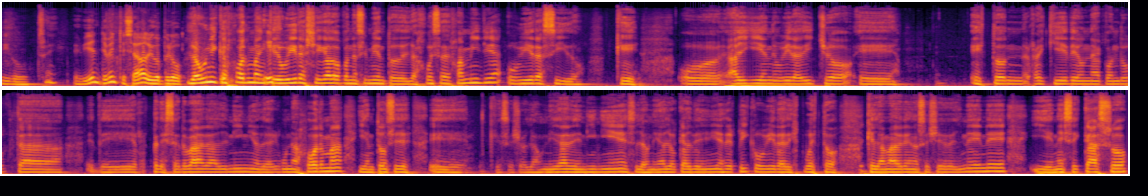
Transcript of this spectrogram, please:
Digo, sí. evidentemente se ha dado, digo, pero... La única forma en que hubiera llegado a conocimiento de la jueza de familia hubiera sido que o alguien hubiera dicho eh, esto requiere una conducta de preservar al niño de alguna forma y entonces eh, qué sé yo, la unidad de niñez, la unidad local de niñez de Pico hubiera dispuesto que la madre no se lleve el nene y en ese caso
